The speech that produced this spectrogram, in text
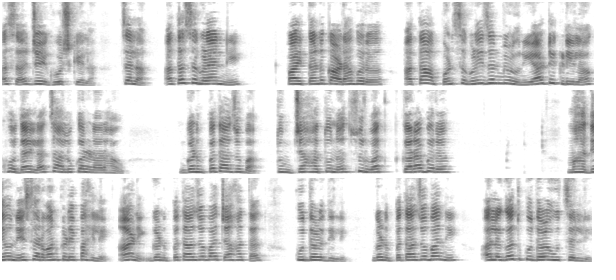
असा जयघोष केला. चला आता सगळ्यांनी पायतान काढा बरं. आता आपण सगळीजण मिळून या टेकडीला खोदायला चालू करणार आहोत. गणपत आजोबा तुमच्या हातूनच सुरुवात करा बरं. महादेवने सर्वांकडे पाहिले आणि गणपत आजोबाच्या हातात कुदळ दिली. गणपत आजोबांनी अलगद कुदळ उचलली.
